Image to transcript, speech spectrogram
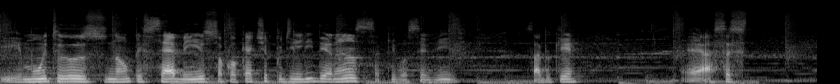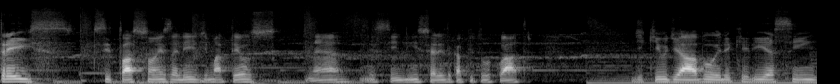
E muitos não percebem isso a qualquer tipo de liderança que você vive. Sabe o que? É essas três situações ali de Mateus, né, nesse início ali do capítulo 4, de que o diabo ele queria assim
